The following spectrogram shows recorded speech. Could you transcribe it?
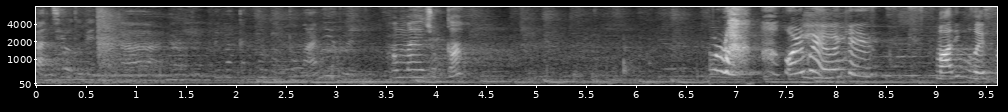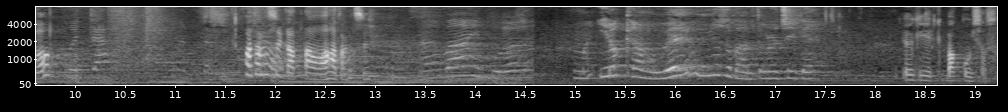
다 가득 안 채워도 되니까 이렇게 풀밭 같은 거더 많이 해도 예쁠 엄마 해줄까? 몰라. 얼굴에 왜 이렇게 많이 묻어 있어? 보자. 화장실 갔다 와 화장실. 엄마 이렇게 하면 왜 음료수가 안 떨어지게? 여기 이렇게 막고 있어서.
